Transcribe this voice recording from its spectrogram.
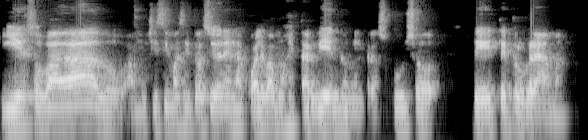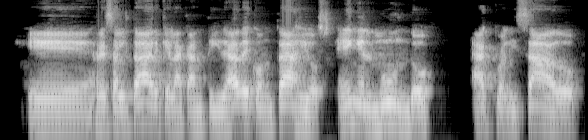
Y eso va dado a muchísimas situaciones las cuales vamos a estar viendo en el transcurso de este programa. Eh, resaltar que la cantidad de contagios en el mundo actualizado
